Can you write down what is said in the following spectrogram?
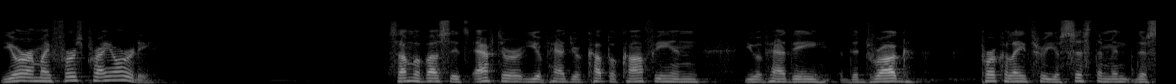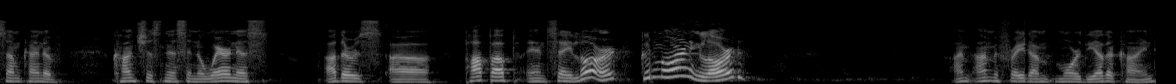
you are my first priority. Some of us, it's after you've had your cup of coffee and you have had the, the drug percolate through your system, and there's some kind of consciousness and awareness. Others uh, pop up and say, Lord, good morning, Lord. I'm, I'm afraid I'm more the other kind.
